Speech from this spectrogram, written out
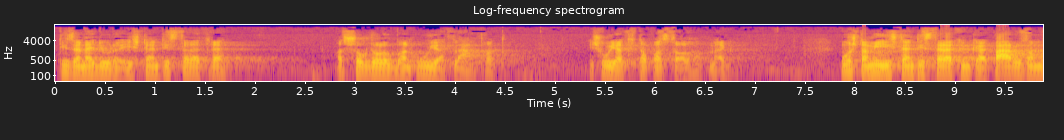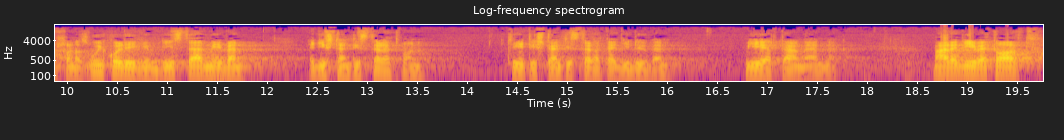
11 óra istentiszteletre, az sok dologban újat láthat, és újat tapasztalhat meg. Most a mi Isten tiszteletünkkel párhuzamosan az új kollégium dísztermében egy Isten tisztelet van. Két Isten tisztelet egy időben. Mi értelme ennek? Már egy éve tart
